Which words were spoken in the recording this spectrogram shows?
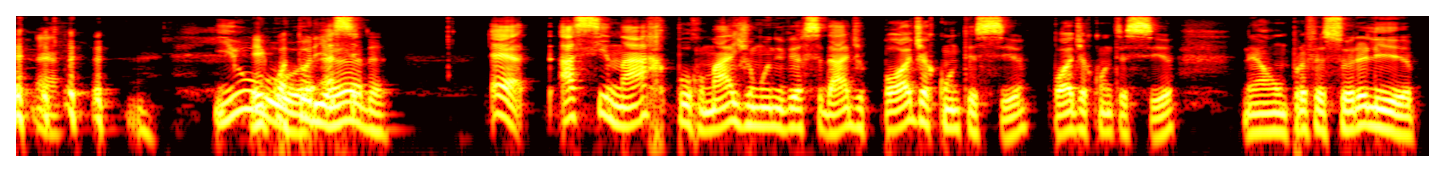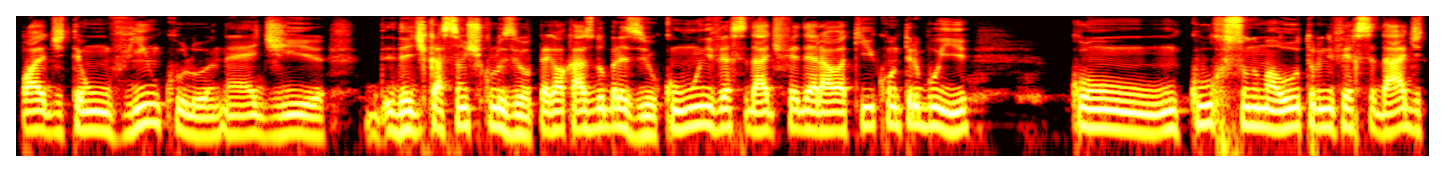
É. e o, Equatoriana. Assim, é, assinar por mais de uma universidade pode acontecer, pode acontecer. Né, um professor ele pode ter um vínculo né, de, de dedicação exclusiva. Vou pegar o caso do Brasil, com uma universidade federal aqui e contribuir com um curso numa outra universidade,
